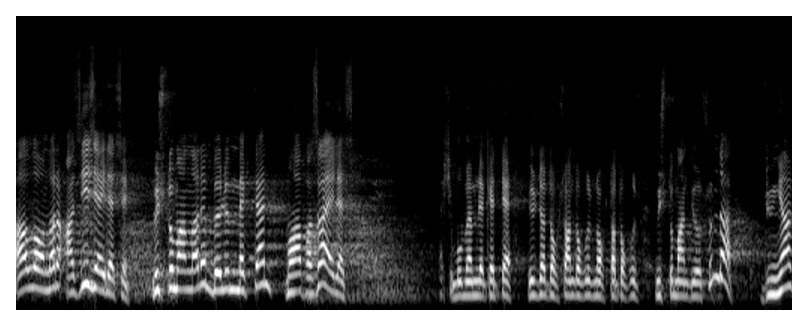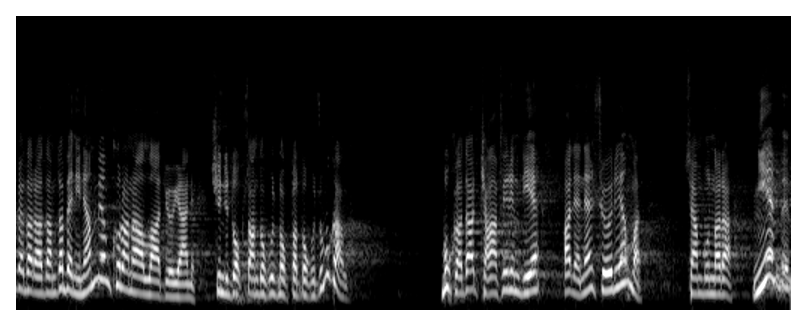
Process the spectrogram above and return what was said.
Allah onları aziz eylesin. Müslümanları bölünmekten muhafaza eylesin. Şimdi bu memlekette yüzde 99.9 Müslüman diyorsun da dünya kadar adamda ben inanmıyorum Kur'an'a Allah diyor yani. Şimdi 99.9'u mu kaldı? Bu kadar kafirim diye alenen söyleyen var. Sen bunlara niye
